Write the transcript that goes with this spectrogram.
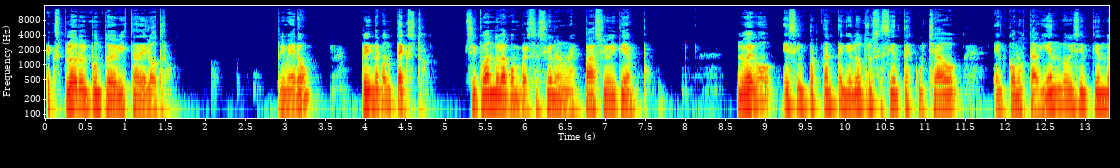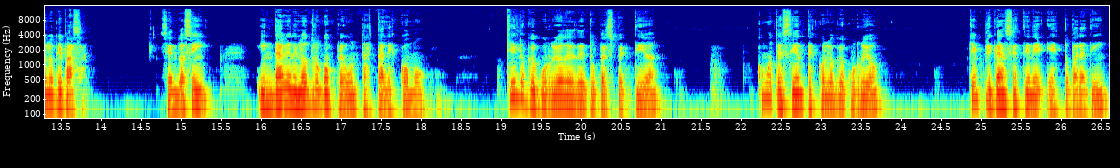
Exploro el punto de vista del otro. Primero, brinda contexto, situando la conversación en un espacio y tiempo. Luego, es importante que el otro se sienta escuchado en cómo está viendo y sintiendo lo que pasa. Siendo así, Indaga en el otro con preguntas tales como ¿qué es lo que ocurrió desde tu perspectiva? ¿Cómo te sientes con lo que ocurrió? ¿Qué implicancias tiene esto para ti?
